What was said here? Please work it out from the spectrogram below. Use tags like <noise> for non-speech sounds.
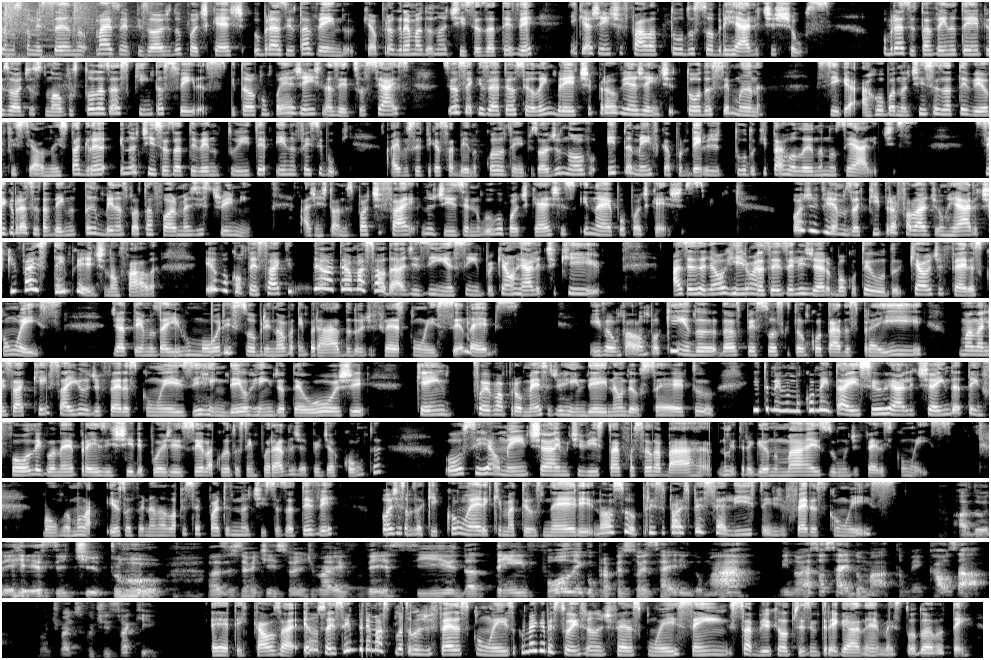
estamos começando mais um episódio do podcast O Brasil Tá Vendo, que é o programa do Notícias da TV em que a gente fala tudo sobre reality shows. O Brasil Tá Vendo tem episódios novos todas as quintas-feiras, então acompanhe a gente nas redes sociais se você quiser ter o seu lembrete para ouvir a gente toda semana. Siga arroba Notícias da TV Oficial no Instagram e Notícias da TV no Twitter e no Facebook. Aí você fica sabendo quando tem episódio novo e também fica por dentro de tudo que tá rolando nos realities. Siga o Brasil Tá Vendo também nas plataformas de streaming. A gente tá no Spotify, no Deezer, no Google Podcasts e na Apple Podcasts. Hoje viemos aqui para falar de um reality que faz tempo que a gente não fala. Eu vou confessar que deu até uma saudadezinha, assim, porque é um reality que às vezes ele é horrível, mas às vezes ele gera um bom conteúdo, que é o de férias com o ex. Já temos aí rumores sobre nova temporada do de férias com ex celebs. E vamos falar um pouquinho do, das pessoas que estão cotadas para ir, vamos analisar quem saiu de férias com o ex e rendeu, rende até hoje, quem foi uma promessa de render e não deu certo. E também vamos comentar aí se o reality ainda tem fôlego, né, para existir depois de sei lá quantas temporadas, já perdi a conta, ou se realmente a MTV está forçando a barra, nos entregando mais um de férias com ex. Bom, vamos lá. Eu sou Fernanda Lopes, repórter de notícias da TV. Hoje estamos aqui com o Eric Matheus Neri, nosso principal especialista em de férias com ex. Adorei <laughs> esse título. Mas justamente isso, a gente vai ver se ainda tem fôlego para pessoas saírem do mar. E não é só sair do mar, também causar. Então a gente vai discutir isso aqui. É, tem que causar. Eu não sei, sempre tem umas plantas de férias com ex. Como é que a pessoa entra no de férias com ex sem saber o que ela precisa entregar, né? Mas todo ano tem.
